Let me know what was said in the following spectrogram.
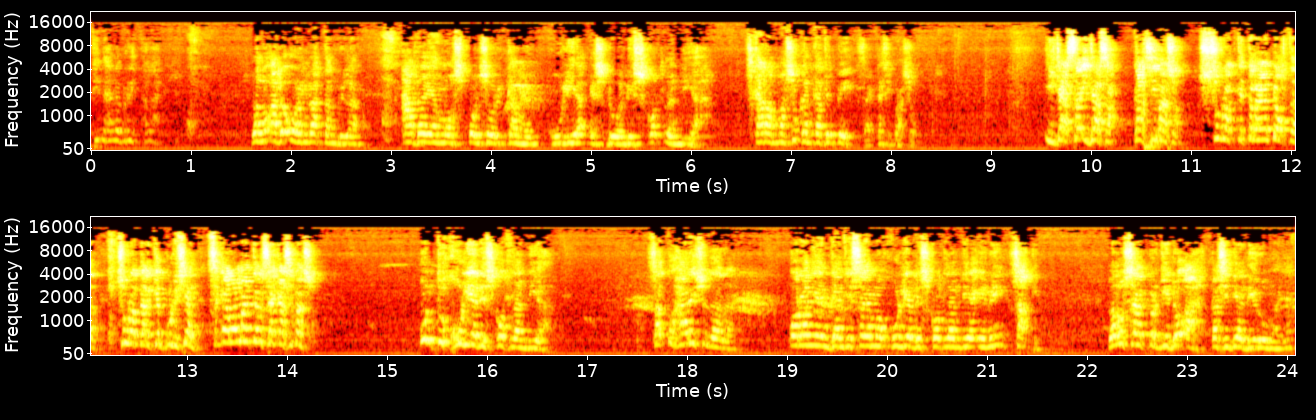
Tidak ada berita lagi. Lalu ada orang datang bilang, ada yang mau sponsori kamu kuliah S2 di Skotlandia. Sekarang masukkan KTP, saya kasih masuk. Ijazah-ijazah, kasih masuk. Surat keterangan dokter, surat dari kepolisian, segala macam saya kasih masuk. Untuk kuliah di Skotlandia. Satu hari saudara, orang yang janji saya mau kuliah di Skotlandia ini sakit. Lalu saya pergi doa, kasih dia di rumahnya.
